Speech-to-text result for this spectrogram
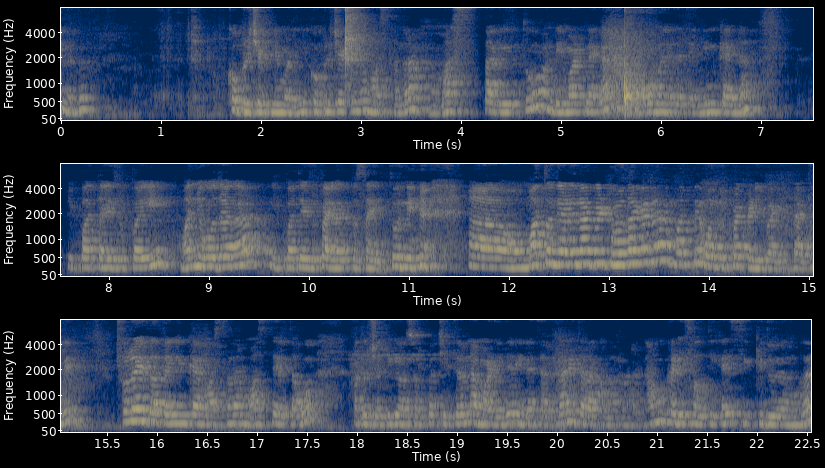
ಏನದು? ಕೊಬ್ಬರಿ ಚಟ್ನಿ ಮಾಡೀನಿ ಕೊಬ್ಬರಿ ಚಟ್ನಿನೂ ಮಸ್ತ್ ಅಂದ್ರೆ ಮಸ್ತಾಗಿತ್ತು. ಡಿಮಾರ್ಟ್ನಾಗ ತೊಗೊಂಬಂದಿದ್ದೆ ತೆಂಗಿನಕಾಯಿನ ಇಪ್ಪತ್ತೈದು ರೂಪಾಯಿ. ಮೊನ್ನೆ ಹೋದಾಗ ಇಪ್ಪತ್ತೈದು ರೂಪಾಯಿ ಐವತ್ತು ಪೈಸೆ ಇತ್ತು. ನೀ ಮತ್ತೊಂದು ಎರಡು ದಿನ ಬಿಟ್ಟು ಹೋದಾಗ ಮತ್ತೆ ಒಂದು ರೂಪಾಯಿ ಕಡಿಮೆ ಆಗಿತ್ತಾಗಲಿ ಚಲೋ ಇರ್ತಾವೆ ತೆಂಗಿನಕಾಯಿ ಮಸ್ತ್ ಅಂದ್ರೆ ಮಸ್ತ್ ಇರ್ತಾವೆ. ಅದ್ರ ಜೊತೆಗೆ ಒಂದು ಸ್ವಲ್ಪ ಚಿತ್ರಾನ್ನ ಮಾಡಿದ್ದೆ. ನಿನ್ನೆ ತರಕಾರಿ ನೋಡ್ರಿ ನಮ್ಮ ಕಡೆ ಸೌತೆಕಾಯಿ ಸಿಕ್ಕಿದ್ವು ನಮ್ಗೆ.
